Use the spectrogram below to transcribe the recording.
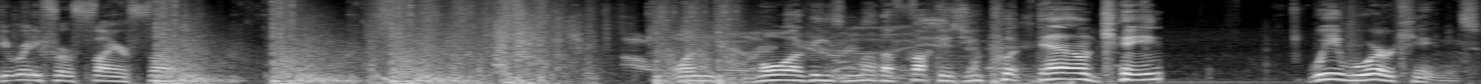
Get ready for a firefight. One more of these motherfuckers you put down, King. We were kings.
